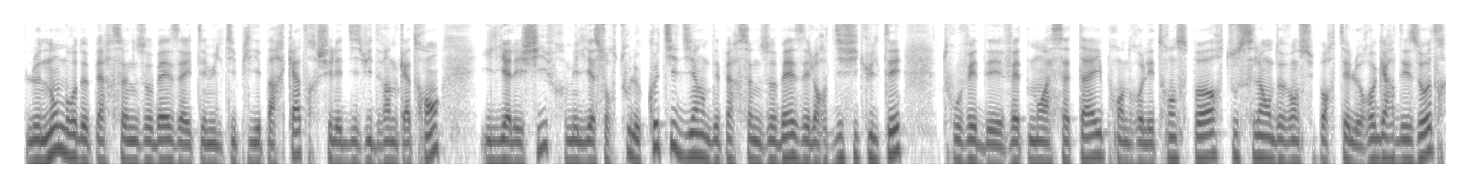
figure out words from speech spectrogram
Le nombre de personnes obèses a été multiplié par 4 chez les 18-24 ans. Il y a les chiffres, mais il y a surtout le quotidien des personnes obèses et leurs difficultés. Trouver des vêtements à sa taille, prendre les transports, tout cela en devant supporter le regard des autres.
